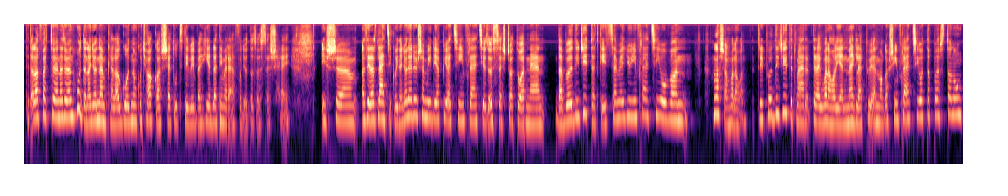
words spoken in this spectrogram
Tehát alapvetően az olyan hú, de nagyon nem kell aggódnunk, hogyha akar se tudsz tévébe hirdetni, mert elfogyott az összes hely. És azért az látszik, hogy nagyon erős a médiapiaci infláció, az összes csatornán double digit, tehát kétszámjegyű infláció van, lassan van, ahol triple digit, tehát már tényleg van, ahol ilyen meglepően magas inflációt tapasztalunk,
